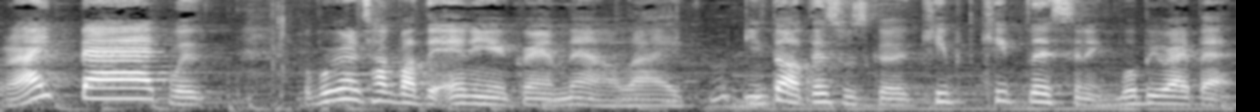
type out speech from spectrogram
right back with. We're gonna talk about the enneagram now. Like you thought this was good. Keep keep listening. We'll be right back.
